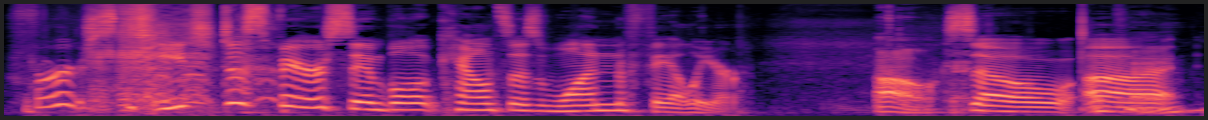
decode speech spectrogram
First, each despair symbol counts as one failure. Oh, okay. So, uh, Okay.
